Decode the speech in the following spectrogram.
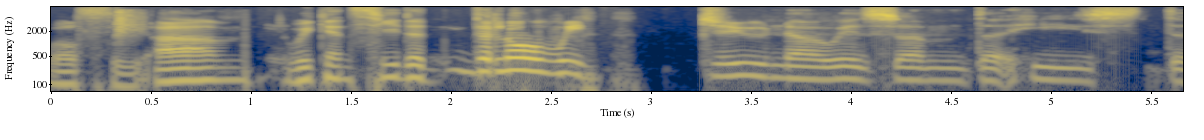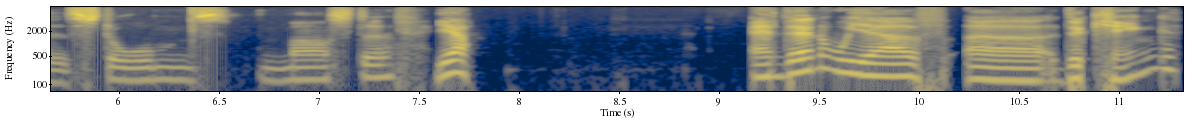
We'll see. Um, we can see that. the law we do know is um, that he's the Storm's master. Yeah. And then we have uh, the king,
